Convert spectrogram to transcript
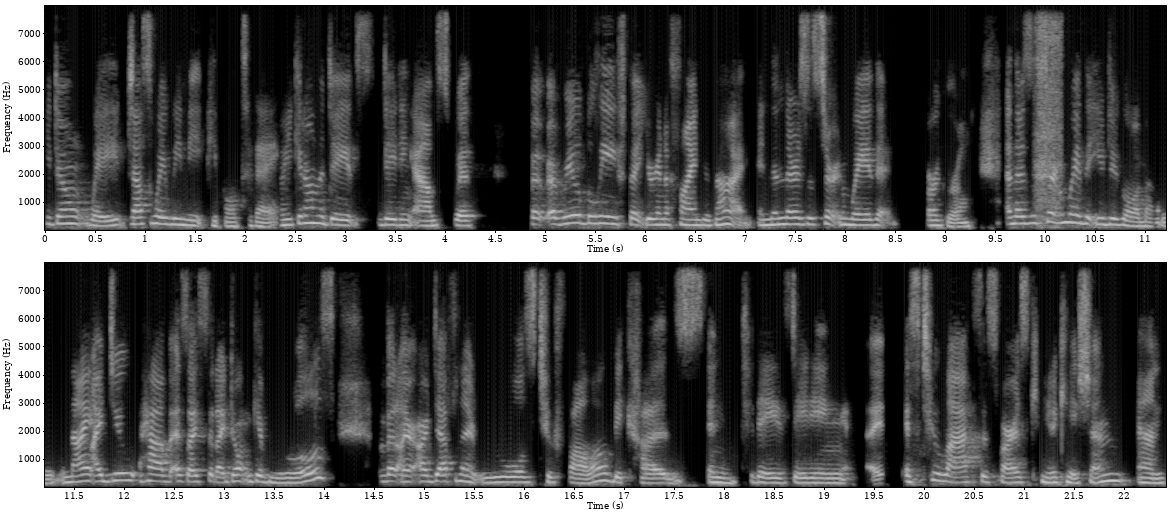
you don't wait. That's the way we meet people today. You get on the dates, dating apps with but a real belief that you're going to find your guy. And then there's a certain way that or girl. And there's a certain way that you do go about it. And I, I do have, as I said, I don't give rules, but there are definite rules to follow because in today's dating, it's too lax as far as communication and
